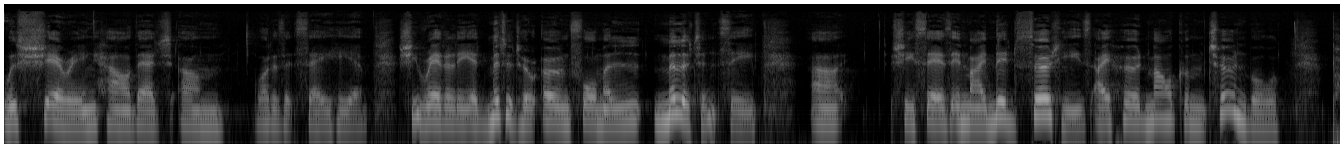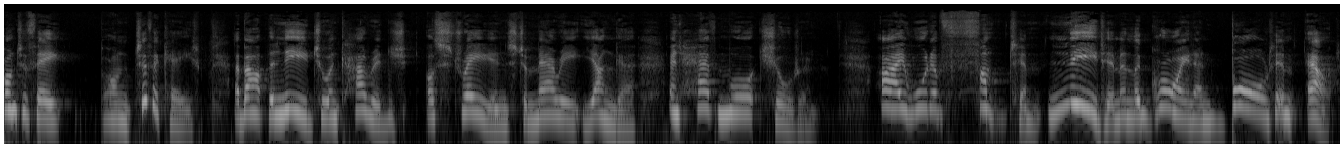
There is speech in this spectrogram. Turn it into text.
was sharing how that, um, what does it say here? She readily admitted her own former militancy. Uh, she says, In my mid 30s, I heard Malcolm Turnbull pontificate, pontificate about the need to encourage Australians to marry younger and have more children. I would have thumped him, kneed him in the groin, and bawled him out,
